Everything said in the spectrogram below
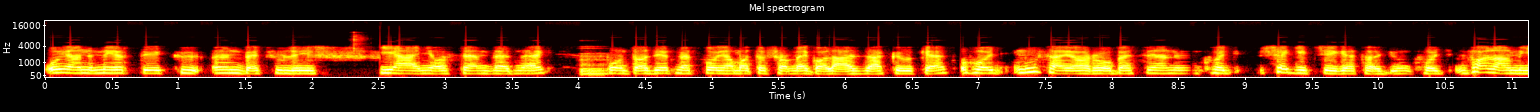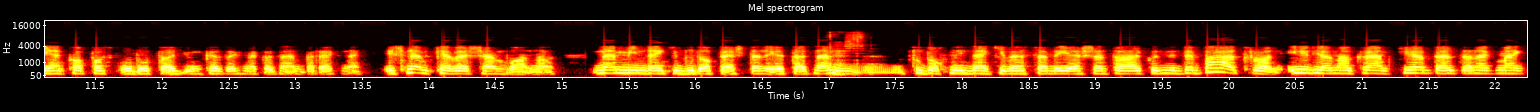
olyan mértékű önbecsülés hiánya szenvednek, mm. pont azért, mert folyamatosan megalázzák őket, hogy muszáj arról beszélnünk, hogy segítséget adjunk, hogy valamilyen kapaszkodót adjunk ezeknek az embereknek, és nem kevesen vannak nem mindenki Budapesten él, tehát nem Persze. tudok mindenkivel személyesen találkozni, de bátran írjanak rám, kérdezzenek meg,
